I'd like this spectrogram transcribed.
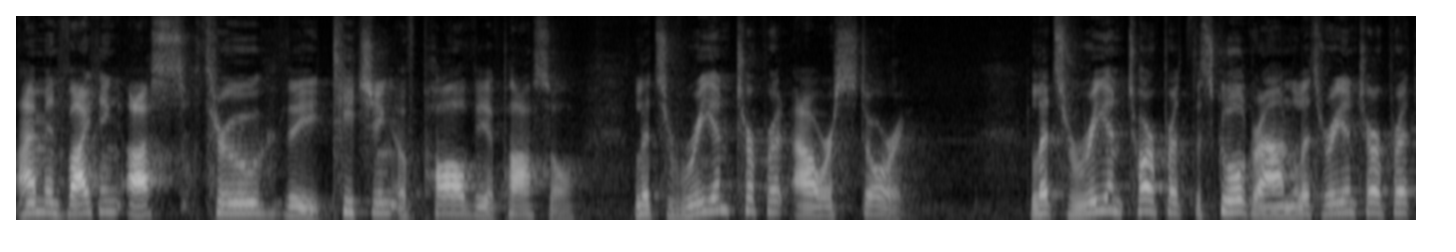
I'm inviting us through the teaching of Paul the Apostle. Let's reinterpret our story. Let's reinterpret the school ground. Let's reinterpret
